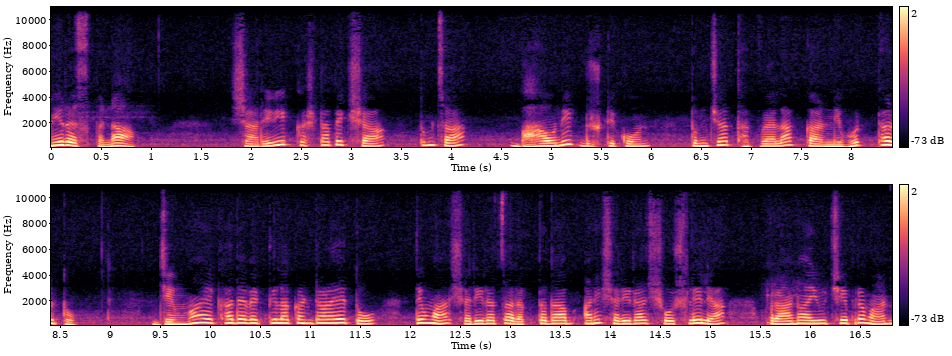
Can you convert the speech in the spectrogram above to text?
निरसपणा. शारीरिक कष्टापेक्षा तुमचा भावनिक दृष्टिकोन तुमच्या थकव्याला कारणीभूत ठरतो. जेव्हा एखाद्या व्यक्तीला कंटाळा येतो तेव्हा शरीराचा रक्तदाब आणि शरीरात शोषलेल्या प्राणवायूचे प्रमाण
